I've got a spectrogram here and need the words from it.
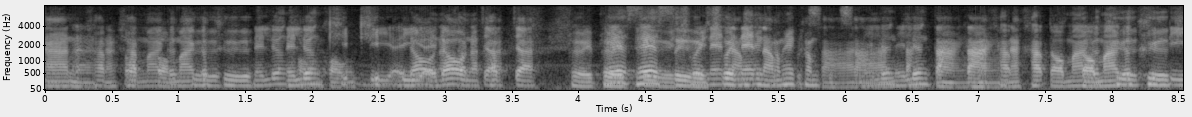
นงางานนนะนะคครัรับบต่ต่ออมามาก็ก็คืคืออในในเรื่เรื่อองงขขอองงคิคิดดดีดีไอไอดดออลลนะนะคครัรับบจะจะเผยเผแพร่ยแพร่สื่สื่ออช่ช่ววยยแนะแนะนำนำให้ให้คำคำปปรึรึกกษาษานะครับนะครับต่อต่มาอก็มาคืก็อคือดี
